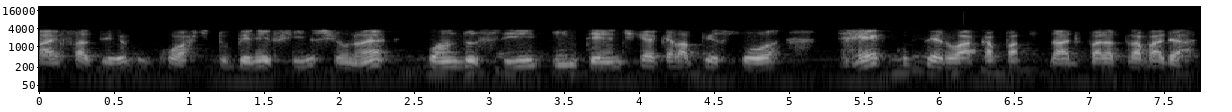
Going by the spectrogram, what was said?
vai fazer o corte do benefício, não é? Quando se entende que aquela pessoa recuperou a capacidade para trabalhar.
